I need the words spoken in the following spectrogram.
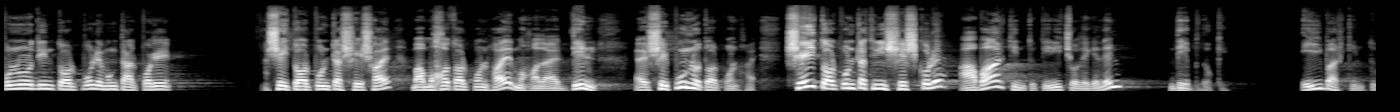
পনেরো দিন তর্পণ এবং তারপরে সেই তর্পণটা শেষ হয় বা মহাতর্পণ হয়, মহালয়ের দিন সেই পূর্ণ তর্পণ হয়। সেই তর্পণটা তিনি শেষ করে আবার কিন্তু তিনি চলে গেলেন দেবলোকে। এইবার কিন্তু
